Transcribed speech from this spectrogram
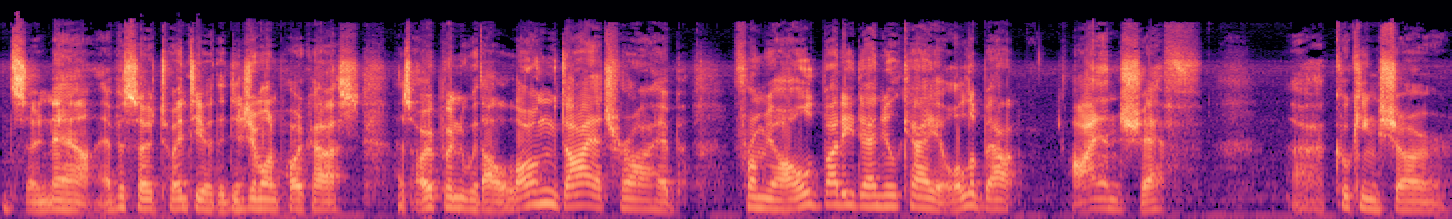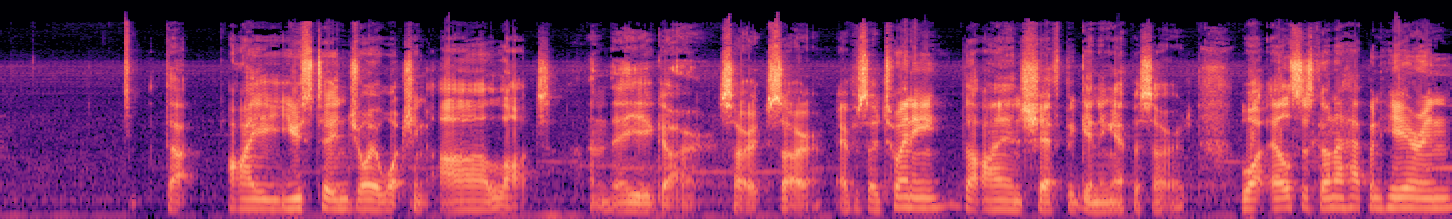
and so now episode 20 of the digimon podcast has opened with a long diatribe from your old buddy daniel k all about iron chef uh, cooking show that I used to enjoy watching a lot. And there you go. So, so episode 20, the Iron Chef beginning episode. What else is going to happen here in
